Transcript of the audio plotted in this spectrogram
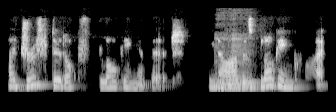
I drifted off blogging a bit. You know, mm-hmm. I was mm-hmm. blogging quite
